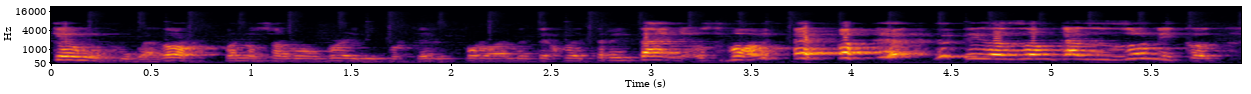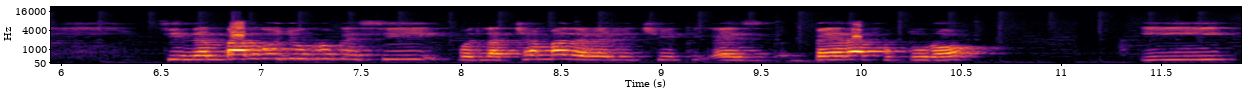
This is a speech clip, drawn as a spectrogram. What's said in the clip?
que un jugador. Bueno, salvo Brady, porque él probablemente juegue 30 años. Digo, son casos únicos. Sin embargo, yo creo que sí, pues la chama de Belichick es ver a futuro y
